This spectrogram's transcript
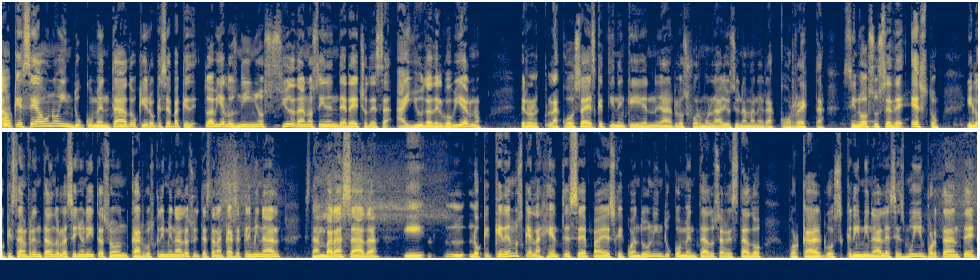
aunque sea uno indocumentado, quiero que sepa que todavía los niños ciudadanos tienen derecho de esa ayuda del gobierno. Pero la- cosa es que tienen que llenar los formularios de una manera correcta. Si no, sucede esto. Y lo que está enfrentando la señorita son cargos criminales. Ahorita está en la cárcel criminal, está embarazada. Y lo que queremos que la gente sepa es que cuando un indocumentado es arrestado por cargos criminales, es muy importante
